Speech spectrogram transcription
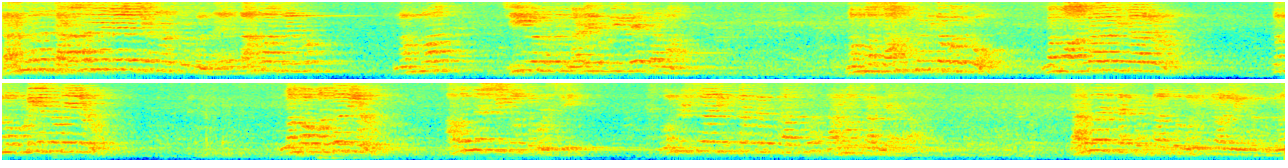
ಧರ್ಮದ ತಳಹದಿಯ ಮೇಲೆ ಜೀವನ ನಡೆಸಬೇಕು ಅಂದ್ರೆ ಧರ್ಮ ಅಂದ್ರೇನು ನಮ್ಮ ಜೀವನದ ನಡೆನುಡಿಗಳೇ ಧರ್ಮ. ನಮ್ಮ ಸಾಂಸ್ಕೃತಿಕ ಬದುಕು, ನಮ್ಮ ಆಚಾರ ವಿಚಾರಗಳು ನಮ್ಮ ಉಡುಗೆ ತೊಡುಗೆಗಳು ನಮ್ಮ ಪದ್ಧತಿಗಳು ಅವನ್ನ ಶ್ರೀಮಂತಗೊಳಿಸಿ ಮನುಷ್ಯ ಇರ್ತಕ್ಕಂಥದ್ದು ಧರ್ಮಕ್ಕಾಗಿ ಅಲ್ಲ ಧರ್ಮ ಇರ್ತಕ್ಕಂಥದ್ದು ಮನುಷ್ಯರಲ್ಲಿ ಇರೋದನ್ನ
